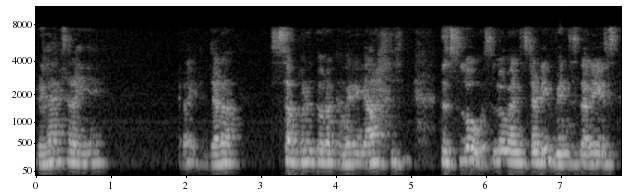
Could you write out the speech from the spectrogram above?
रिलैक्स रहिए। राइट जरा सब्र तो रख मेरे यार। Slow slow and steady wins the race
